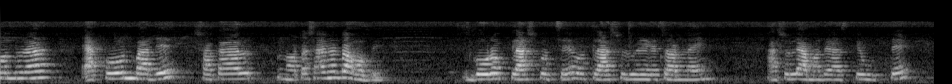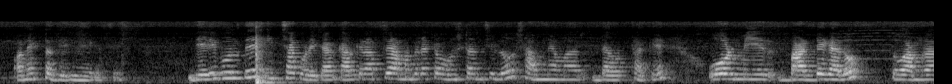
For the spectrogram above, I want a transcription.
বন্ধুরা এখন বাজে সকাল নটা সাড়ে নটা হবে। গৌরব ক্লাস করছে ওর ক্লাস শুরু হয়ে গেছে অনলাইন আসলে আমাদের আজকে উঠতে অনেকটা দেরি হয়ে গেছে। দেরি বলতে ইচ্ছা করে কারণ কালকে রাত্রে আমাদের একটা অনুষ্ঠান ছিল সামনে আমার দেওয়ার থাকে। ওর মেয়ের বার্থডে গেল। তো আমরা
